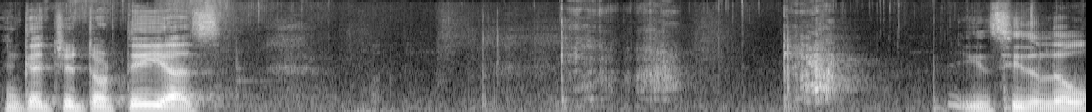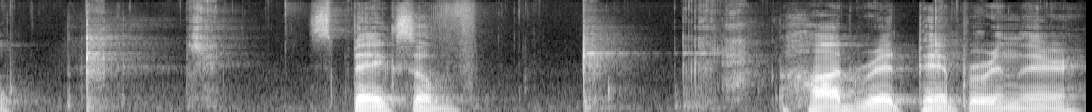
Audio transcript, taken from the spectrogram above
and get your tortillas. You can see the little specks of hot red pepper in there.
